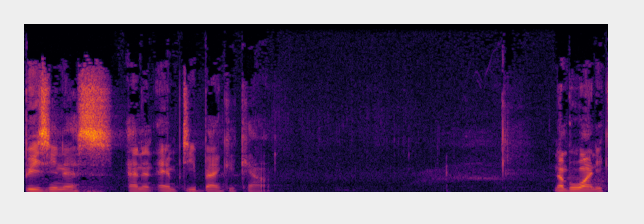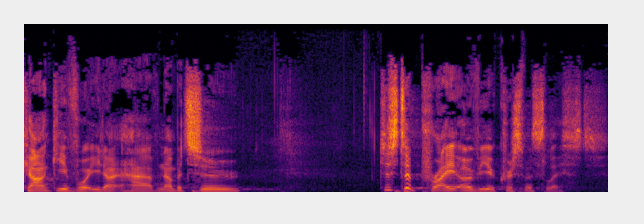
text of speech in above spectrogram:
busyness and an empty bank account. Number one, you can't give what you don't have. Number two, just to pray over your Christmas list.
